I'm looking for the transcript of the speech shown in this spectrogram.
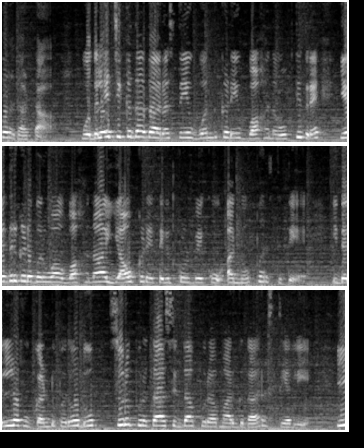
ಪರದಾಟ. ಮೊದಲೇ ಚಿಕ್ಕದಾದ ರಸ್ತೆ ಒಂದ್ ಕಡೆ ವಾಹನ ಹೋಗ್ತಿದ್ರೆ ಎದುರುಗಡೆ ಬರುವ ವಾಹನ ಯಾವ ಕಡೆ ತೆಗೆದುಕೊಳ್ಬೇಕು ಅನ್ನೋ ಪರಿಸ್ಥಿತಿ. ಇದೆಲ್ಲವೂ ಕಂಡು ಬರೋದು ಸುರಪುರದ ಸಿದ್ದಾಪುರ ಮಾರ್ಗದ ರಸ್ತೆಯಲ್ಲಿ. ಈ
